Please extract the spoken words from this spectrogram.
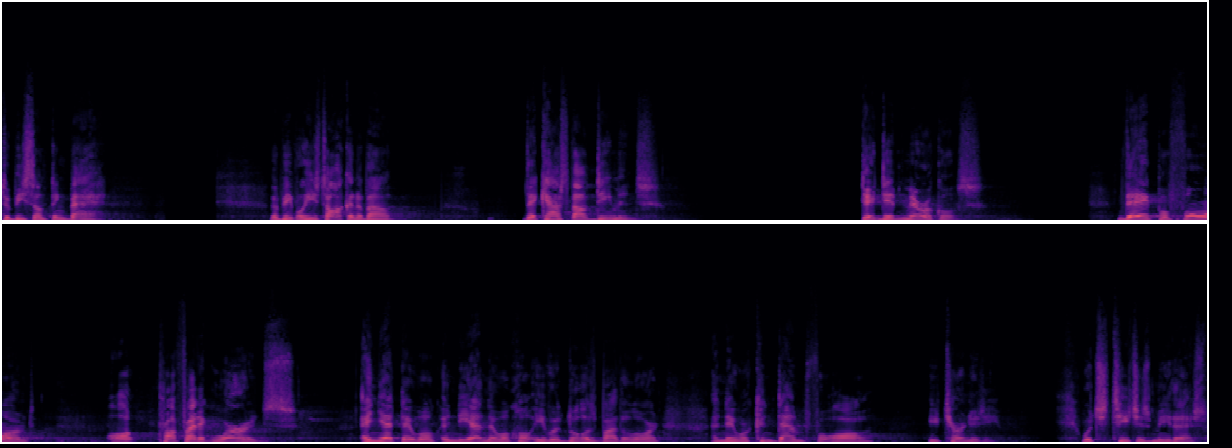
to be something bad. The people he's talking about they cast out demons. They did miracles. They performed all prophetic words. And yet they will, in the end, they were called evildoers by the Lord, and they were condemned for all eternity. Which teaches me this.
